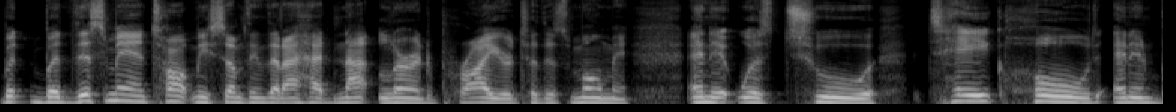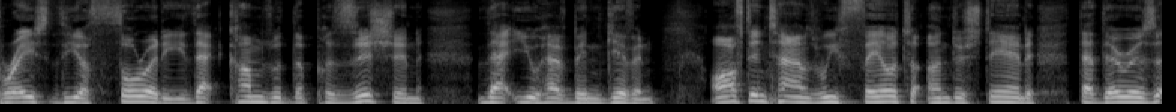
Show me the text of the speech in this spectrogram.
But but this man taught me something that I had not learned prior to this moment and it was to take hold and embrace the authority that comes with the position that you have been given. Oftentimes, we fail to understand that there is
